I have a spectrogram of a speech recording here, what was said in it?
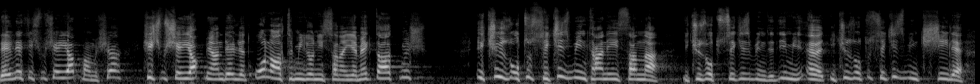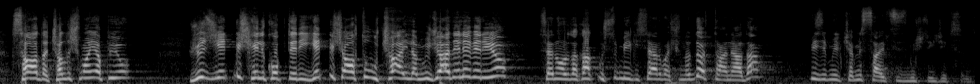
Devlet hiçbir şey yapmamış ha. Hiçbir şey yapmayan devlet 16 milyon insana yemek dağıtmış. 238 bin tane insanla, 238 bin de mi? Evet 238 bin kişiyle sahada çalışma yapıyor. 170 helikopteri 76 uçağıyla mücadele veriyor. Sen orada kalkmışsın bilgisayar başında 4 tane adam bizim ülkemiz sahipsizmiş diyeceksiniz.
